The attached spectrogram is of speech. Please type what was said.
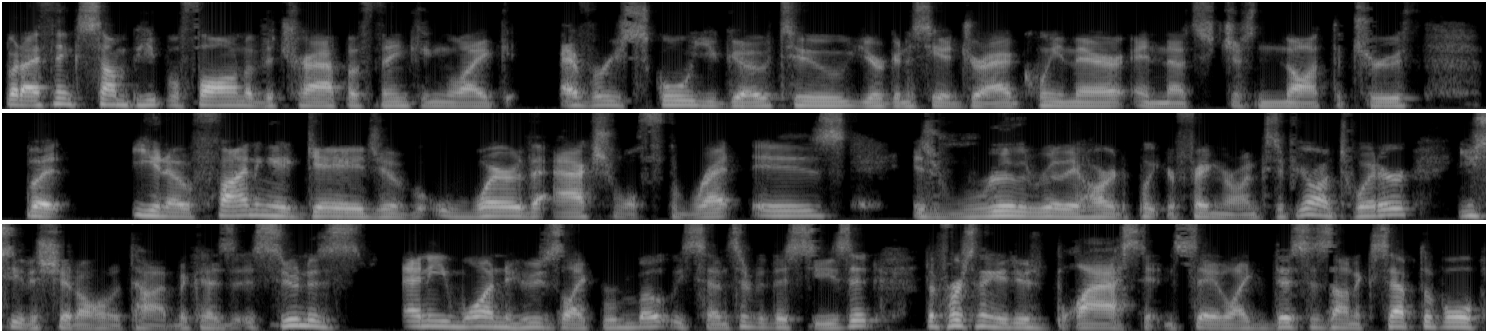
But I think some people fall into the trap of thinking like every school you go to, you're going to see a drag queen there. And that's just not the truth. But you know, finding a gauge of where the actual threat is is really, really hard to put your finger on. Because if you're on Twitter, you see the shit all the time. Because as soon as anyone who's like remotely sensitive to this sees it, the first thing they do is blast it and say, like, this is unacceptable.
